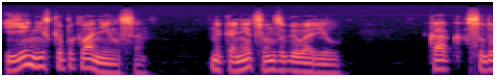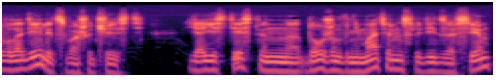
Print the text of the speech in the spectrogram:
Ие низко поклонился. Наконец он заговорил. «Как судовладелец, Ваша честь, я, естественно, должен внимательно следить за всем,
